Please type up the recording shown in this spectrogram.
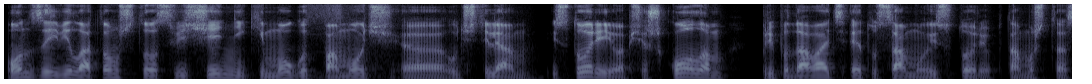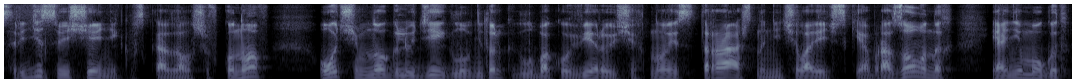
он заявил о том, что священники могут помочь э, учителям истории, вообще школам преподавать эту самую историю, потому что среди священников, сказал Шевкунов, очень много людей, не только глубоко верующих, но и страшно нечеловечески образованных, и они могут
